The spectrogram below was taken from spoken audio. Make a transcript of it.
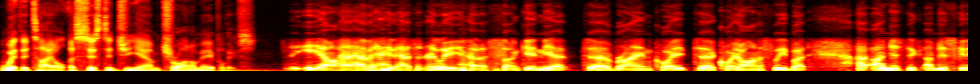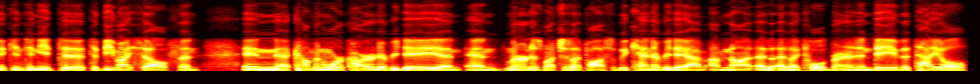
with a title, assistant GM, Toronto Maple Leafs? You know, it hasn't really uh, sunk in yet, uh, Brian. Quite, uh, quite honestly, but I, am just, I'm just going to continue to to be myself and and uh, come and work hard every day and and learn as much as I possibly can every day. I'm, I'm not, as as I told Brendan and Dave, the title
